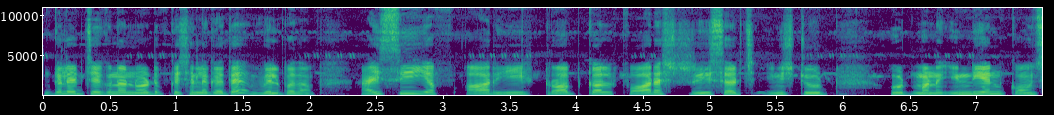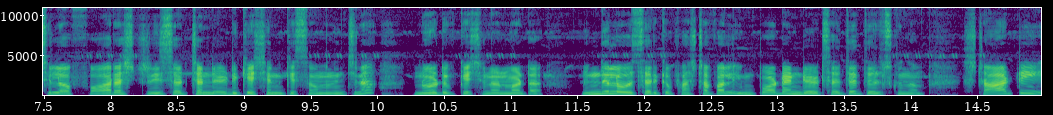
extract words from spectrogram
ఇంకా లేట్ చేయకుండా నోటిఫికేషన్లకి అయితే వెళ్ళిపోదాం. ICFRE tropical forest research institute మన Indian council of forest research and ఎడ్యుకేషన్కి సంబంధించిన నోటిఫికేషన్ అనమాట ఇందులో వచ్చేసరికి first of all important dates అయితే తెలుసుకుందాం. Starting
